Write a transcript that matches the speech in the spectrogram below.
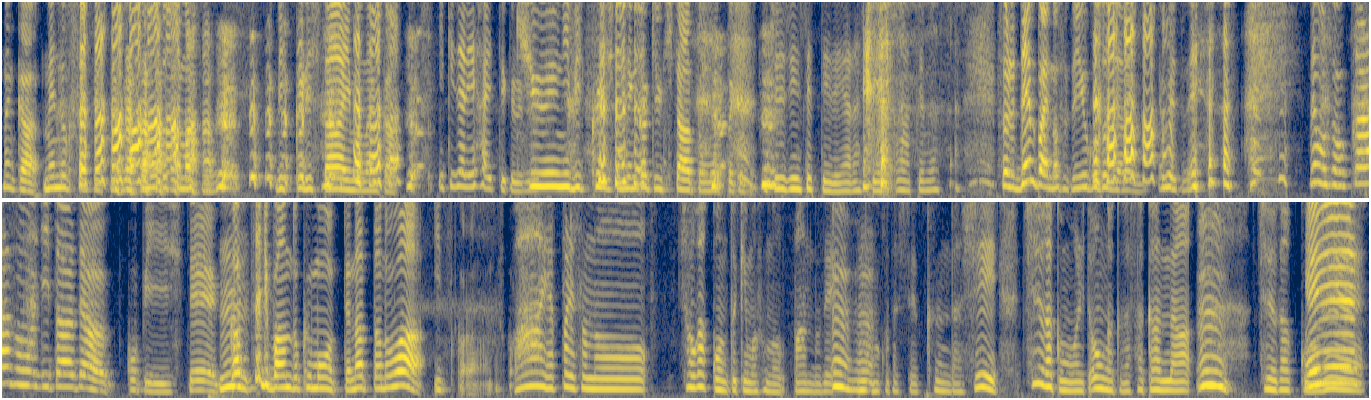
なんかめんどくさい設定がしかもうとしてます？びっくりした今なんか。いきなり入ってくる、ね。急にびっくりした変化球来たと思ったけど。宇宙人設定でやらせてもらってます。それ電波に乗せて言うことじゃない。別に。でもそっからそのギターじゃあコピーして、うん。がっつりバンド組もうってなったのはいつからなんですか？わあやっぱりその小学校の時もそのバンドでうんうん。女の子たちで組んだし、中学も割と音楽が盛んなうん。中学校で、え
